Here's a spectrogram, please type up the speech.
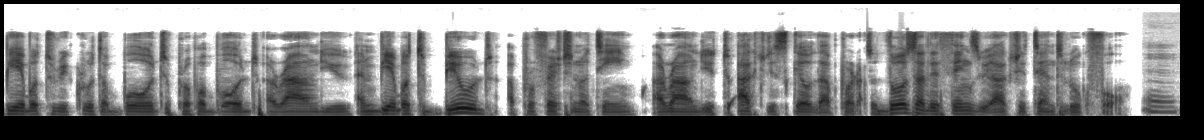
be able to recruit a board, proper board around you, and be able to build a professional team around you to actually scale that product. So those are the things we actually tend to look for. Mm.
